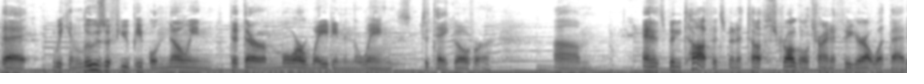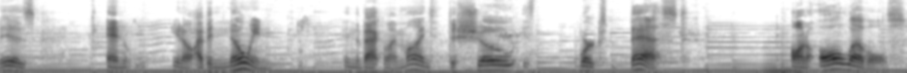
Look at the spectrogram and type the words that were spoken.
that we can lose a few people knowing that there are more waiting in the wings to take over um, and it's been tough. It's been a tough struggle trying to figure out what that is. And you know, I've been knowing in the back of my mind the show is works best on all levels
